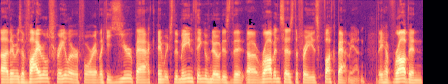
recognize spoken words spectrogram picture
uh, there was a viral trailer for it like a year back, in which the main thing of note is that uh, Robin says the phrase "fuck Batman." They have Robin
